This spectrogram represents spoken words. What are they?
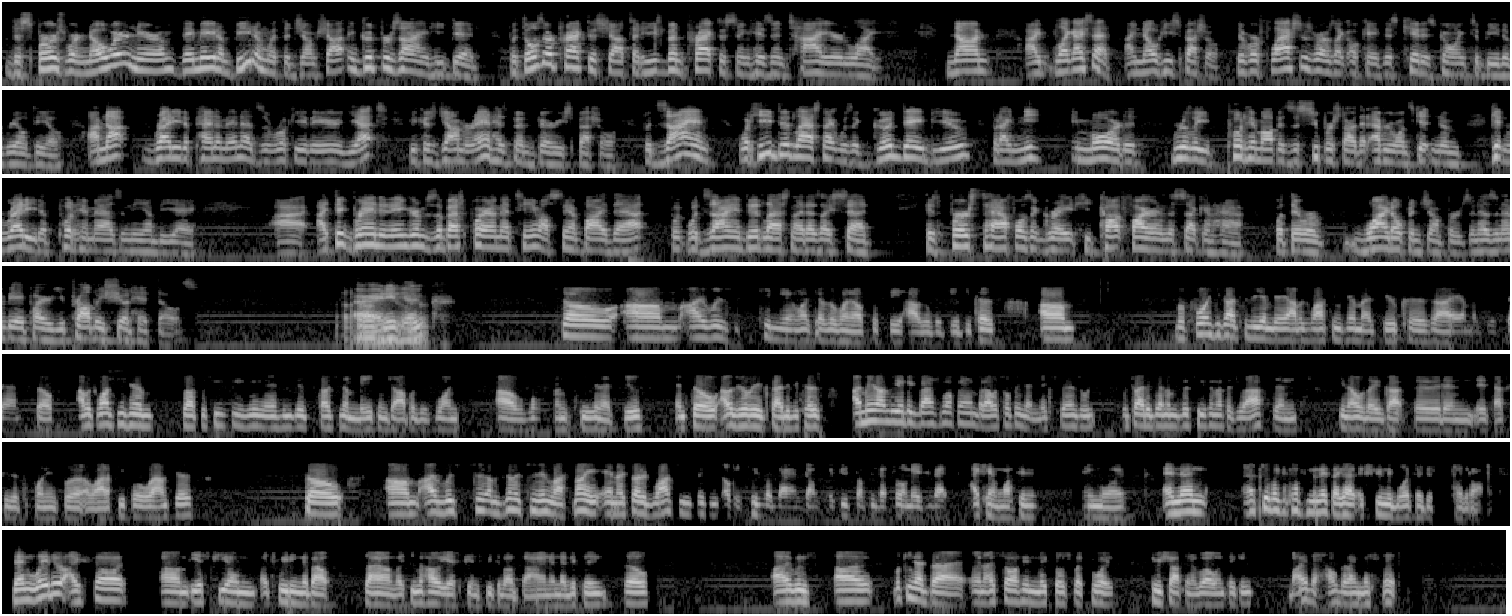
The Spurs were nowhere near him. They made him beat him with the jump shot, and good for Zion, he did. But those are practice shots that he's been practicing his entire life. Now I'm I like I said, I know he's special. There were flashes where I was like, okay, this kid is going to be the real deal. I'm not ready to pen him in as the rookie of the year yet because Ja Morant has been very special. But Zion, what he did last night was a good debut, but I need more to really put him up as the superstar that everyone's getting him getting ready to put him as in the NBA. I I think Brandon Ingram's the best player on that team. I'll stand by that. But what Zion did last night, as I said, his first half wasn't great. He caught fire in the second half, but there were wide open jumpers, and as an NBA player, you probably should hit those. Alrighty, Um. Luke. So um, I was tuning in like everyone else to see how he would do because um, before he got to the NBA, I was watching him at Duke because I am a Duke fan. So I was watching him throughout the season, and he did such an amazing job with his one uh, one season at Duke. And so I was really excited because I may not be a big basketball fan, but I was hoping that Knicks fans would, would try to get him this season at the draft. And you know they got third, and it's actually disappointing for a lot of people around here. So um, I was I was gonna tune in last night, and I started watching, thinking, okay, please let Zion dunk, like do something that's so amazing that I can't watch it anymore. And then after like a couple minutes, I got extremely bored, so I just turned it off. Then later, I saw um, ESPN uh, tweeting about Zion, like you know how ESPN tweets about Zion and everything. So I was uh, looking at that, and I saw him make those like four, three shots in a row, and thinking, why the hell did I miss this?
